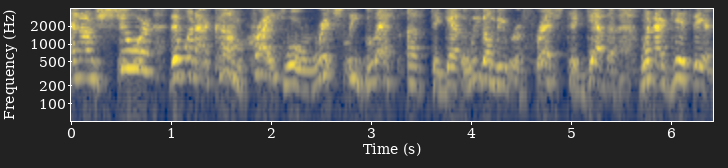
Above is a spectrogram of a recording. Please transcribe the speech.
And I'm sure that when I come, Christ will richly bless us together. We're going to be refreshed together when I get there.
